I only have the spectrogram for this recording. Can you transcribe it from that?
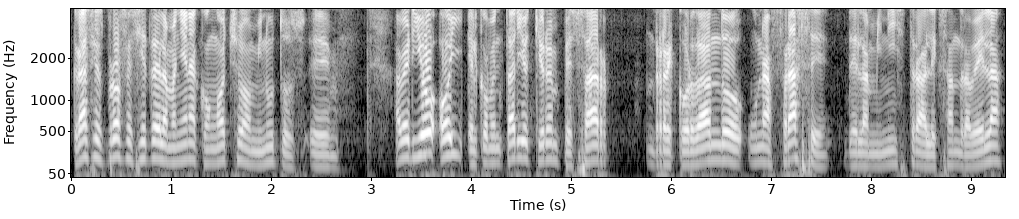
Gracias, profe. Siete de la mañana con ocho minutos. Eh, a ver, yo hoy el comentario quiero empezar recordando una frase de la ministra Alexandra Vela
